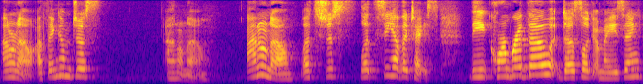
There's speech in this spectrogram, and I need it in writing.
I don't know. I think I'm just, I don't know. I don't know. Let's just, let's see how they taste. The cornbread though does look amazing.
